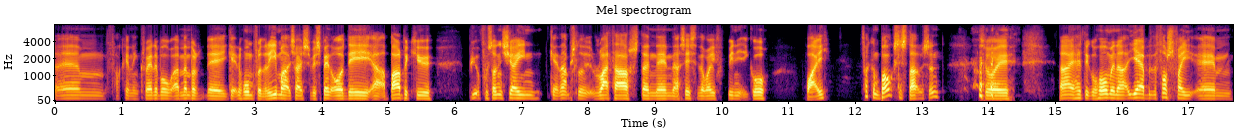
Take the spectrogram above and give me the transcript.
Um, fucking incredible. I remember uh, getting home for the rematch. Actually, we spent all day at a barbecue, beautiful sunshine, getting absolutely rat arsed, and then I says to the wife, "We need to go." Why? Fucking boxing starting soon. So uh, I had to go home and that. Yeah, but the first fight. Um,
